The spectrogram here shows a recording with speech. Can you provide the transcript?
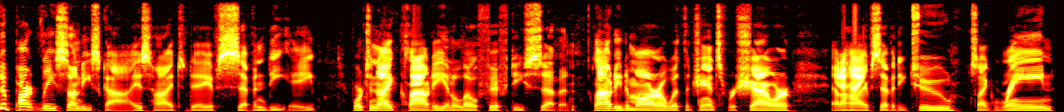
to partly sunny skies, high today of 78. For tonight, cloudy and a low 57. Cloudy tomorrow with a chance for shower and a high of 72. Looks like rain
